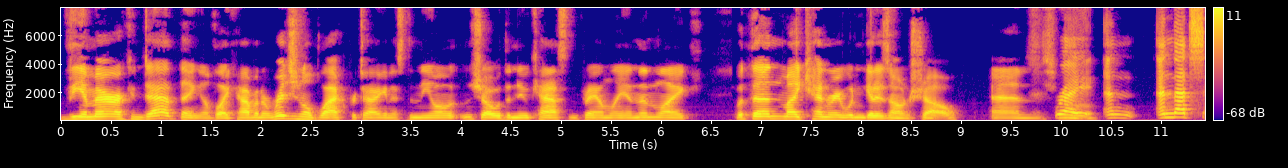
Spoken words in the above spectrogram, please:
the American Dad thing of like have an original black protagonist in the show with the new cast and family, and then like, but then Mike Henry wouldn't get his own show, and right mm. and and that's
